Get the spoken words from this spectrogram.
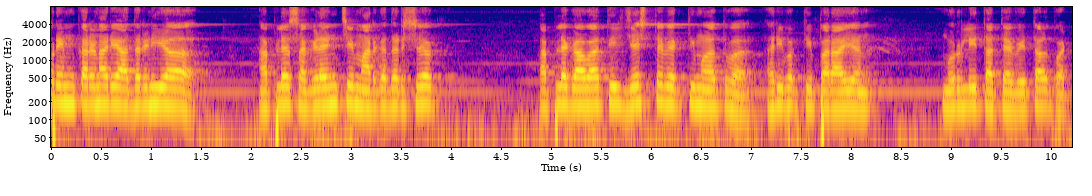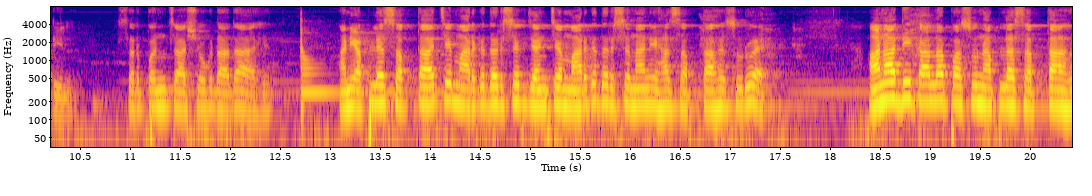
प्रेम करणारे आदरणीय आपल्या सगळ्यांचे मार्गदर्शक आपल्या गावातील ज्येष्ठ व्यक्तिमत्व हरिभक्ती परायण मुरली तात्या वेताळ पाटील सरपंच अशोक दादा आहेत. आणि आपल्या सप्ताहाचे मार्गदर्शक ज्यांच्या मार्गदर्शनाने हा सप्ताह सुरू आहे. अनादिकालापासून आपला सप्ताह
